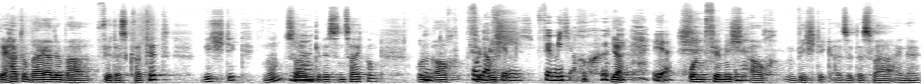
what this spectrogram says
Der Hatto Bayerle war für das Quartett wichtig, ne, zu ja. einem gewissen Zeitpunkt. Und, und auch für und auch mich. Für mich, für mich auch. Ja. ja. Und für mich ja. auch wichtig. Also das war eine,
